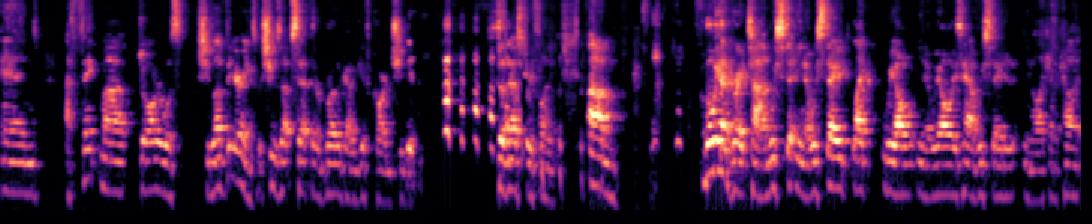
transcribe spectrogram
and I think my daughter was she loved the earrings, but she was upset that her brother got a gift card and she didn't. so that's pretty funny. Um, but we had a great time. We stayed, you know, we stayed like we all, you know, we always have. We stayed at, you know, like an econ-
